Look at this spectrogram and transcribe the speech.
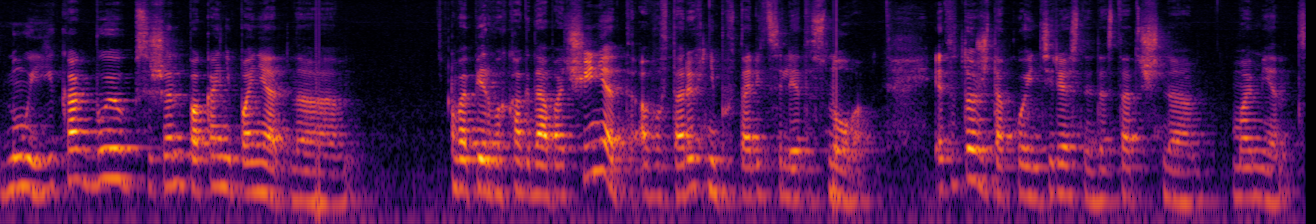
ну и как бы совершенно пока непонятно, во-первых, когда починят, а во-вторых, не повторится ли это снова. Это тоже такой интересный достаточно момент.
